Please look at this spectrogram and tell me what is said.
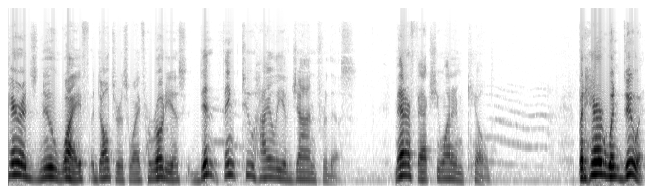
Herod's new wife, adulterous wife, Herodias, didn't think too highly of John for this. Matter of fact, she wanted him killed. But Herod wouldn't do it.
